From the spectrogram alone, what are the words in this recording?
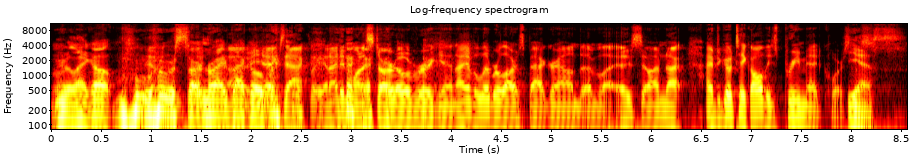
Uh, we were like, oh, we're starting right back Uh, over. Yeah, exactly. And I didn't want to start over again. I have a liberal arts background. I'm like, uh, so I'm not. I have to go take all these pre med courses. Yes.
